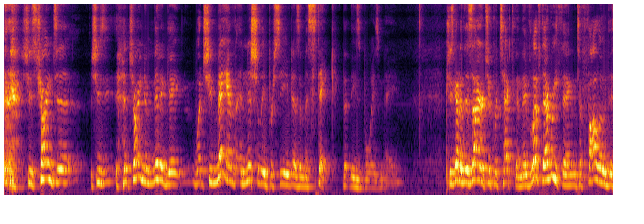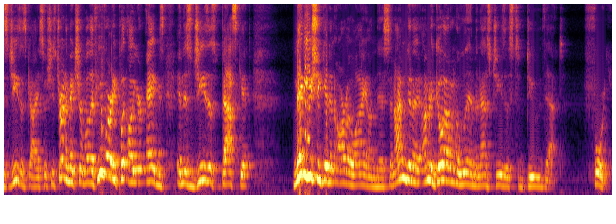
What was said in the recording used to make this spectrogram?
she's trying to she's trying to mitigate what she may have initially perceived as a mistake that these boys made. She's got a desire to protect them. They've left everything to follow this Jesus guy. So she's trying to make sure, well, if you've already put all your eggs in this Jesus basket, maybe you should get an ROI on this. And I'm going to I'm going to go out on a limb and ask Jesus to do that for you.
